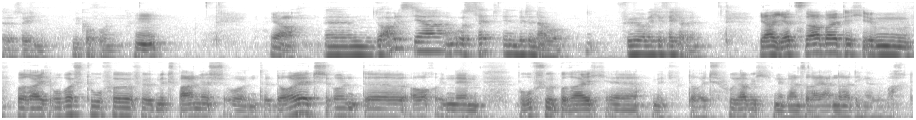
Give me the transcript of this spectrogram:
äh, solchen Mikrofonen. Hm. Ja. Ähm, du arbeitest ja am OSZ in Wittenau. Für welche Fächer denn? Ja, jetzt arbeite ich im Bereich Oberstufe für, mit Spanisch und Deutsch und äh, auch in dem Berufsschulbereich äh, mit Deutsch. Früher habe ich eine ganze Reihe anderer Dinge gemacht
